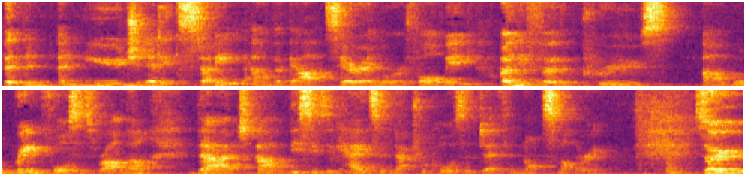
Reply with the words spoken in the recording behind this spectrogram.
but the, a new genetic study um, about Sarah and Laura Folbigg only further proves, um, or reinforces rather, that um, this is a case of natural cause of death and not smothering. So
